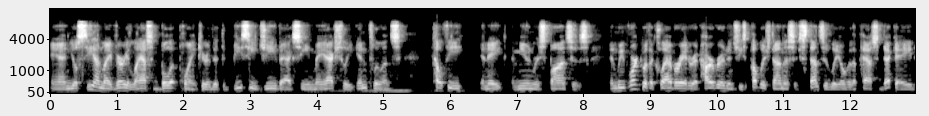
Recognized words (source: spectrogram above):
And you'll see on my very last bullet point here that the BCG vaccine may actually influence healthy innate immune responses. And we've worked with a collaborator at Harvard, and she's published on this extensively over the past decade,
